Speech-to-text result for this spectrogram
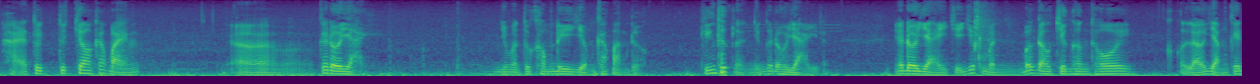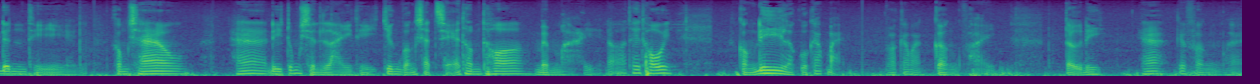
Hãy tôi tôi cho các bạn uh, cái đôi giày. Nhưng mà tôi không đi giùm các bạn được. Kiến thức là những cái đôi giày đó. Cái đôi giày chỉ giúp mình bớt đau chân hơn thôi. Lỡ dặm cái đinh thì không sao ha, đi trúng xình lầy thì chân vẫn sạch sẽ, thơm tho, mềm mại. Đó, thế thôi. Còn đi là của các bạn, và các bạn cần phải tự đi. Ha, cái phần mà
